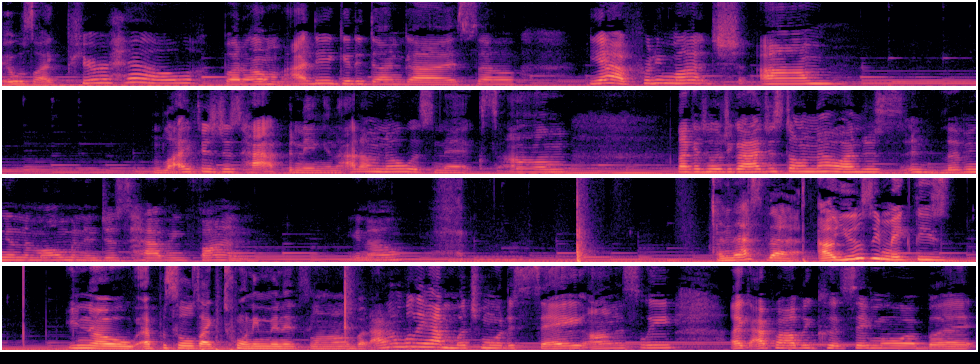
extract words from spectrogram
it was like pure hell, but um, I did get it done, guys. So yeah, pretty much um life is just happening and I don't know what's next. Um like I told you guys, I just don't know. I'm just living in the moment and just having fun, you know? And that's that. I'll usually make these, you know, episodes like 20 minutes long, but I don't really have much more to say, honestly. Like, I probably could say more, but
